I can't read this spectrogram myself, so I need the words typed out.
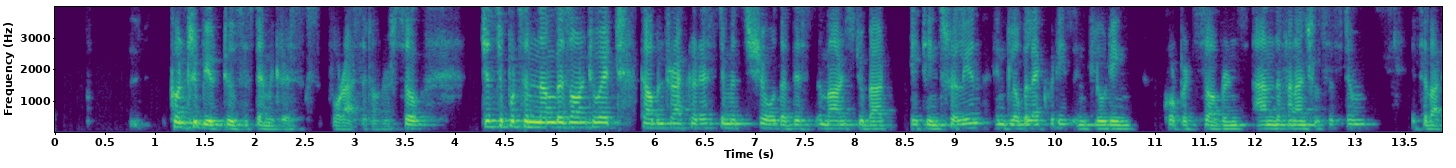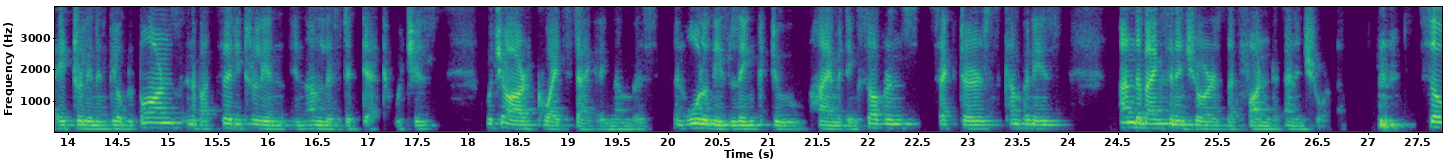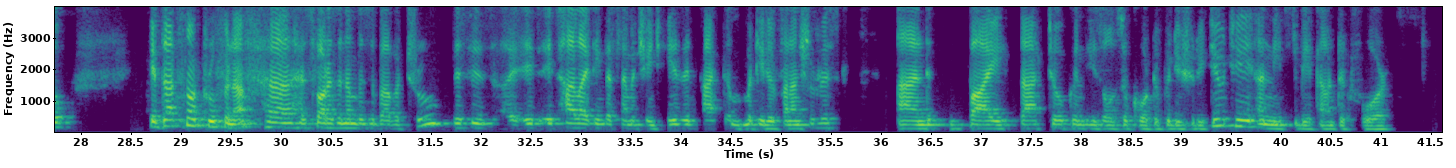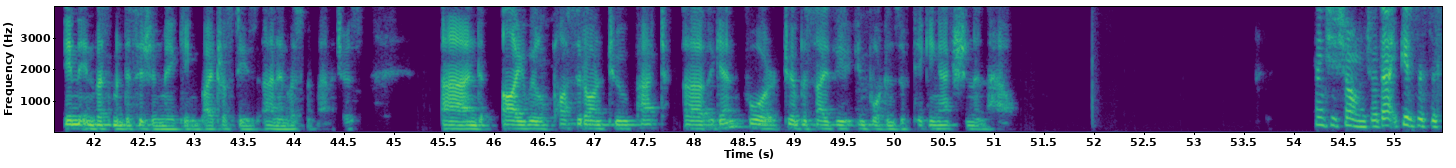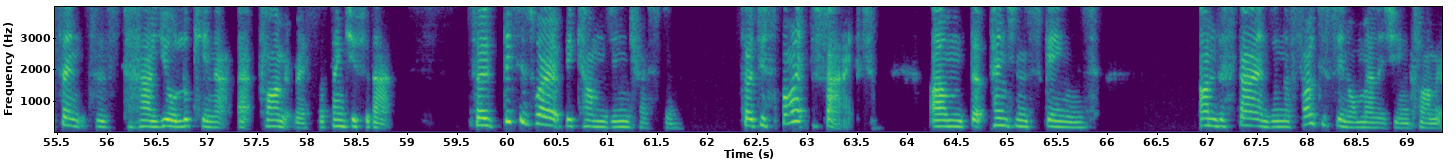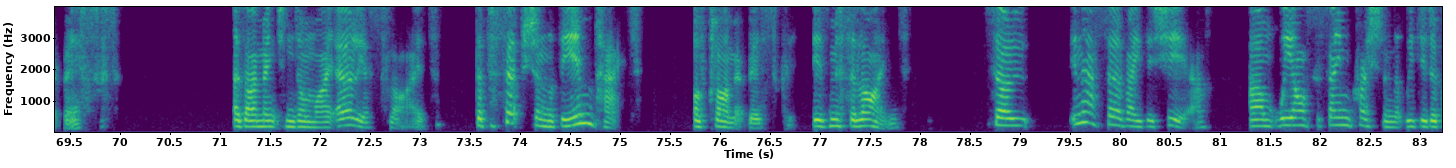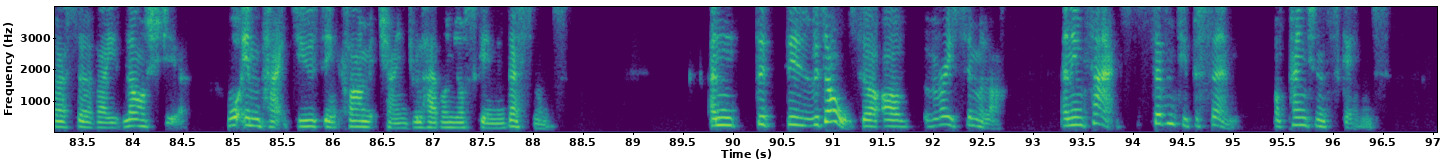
contribute to systemic risks for asset owners. So just to put some numbers onto it, carbon tracker estimates show that this amounts to about 18 trillion in global equities, including corporate sovereigns and the financial system. It's about 8 trillion in global bonds and about 30 trillion in unlisted debt, which is which are quite staggering numbers. And all of these link to high emitting sovereigns, sectors, companies, and the banks and insurers that fund and insure them. so if that's not proof enough, uh, as far as the numbers above are true, this is uh, it, it's highlighting that climate change is in fact a material financial risk, and by that token is also core to fiduciary duty and needs to be accounted for in investment decision making by trustees and investment managers. And I will pass it on to Pat uh, again for to emphasize the importance of taking action and how. Thank you, Chandra. That gives us a sense as to how you're looking at, at climate risk. So thank you for that. So this is where it becomes interesting. So despite the fact um, that pension schemes understand and are focusing on managing climate risks, as I mentioned on my earlier slide, the perception of the impact of climate risk is misaligned. So in our survey this year, um, we asked the same question that we did of our survey last year. What impact do you think climate change will have on your scheme investments? And the, the results are, are very similar. And in fact, 70% of pension schemes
